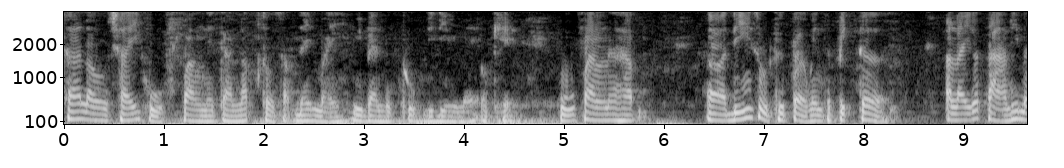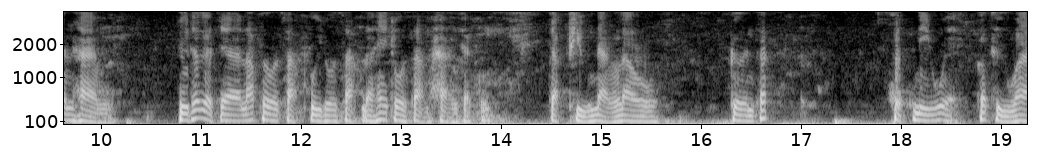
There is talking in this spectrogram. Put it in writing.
ถ้าเราใช้หูฟังในการรับโทรศัพท์ได้ไหม มีแบรนด์ถูกๆดีๆไหมโอเค หูฟังนะครับดีที่สุดคือเปิดเป็นสปิเกอร์ อะไรก็ตามที่มันห่าง คือถ้าเกิดจะรับโทรศัพท์คุยโทรศัพท์แล้วให้โทรศัพท์ห่างจากจากผิวหนังเราเกินสัก 6 นิ้วเนี่ยก็ถือว่า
